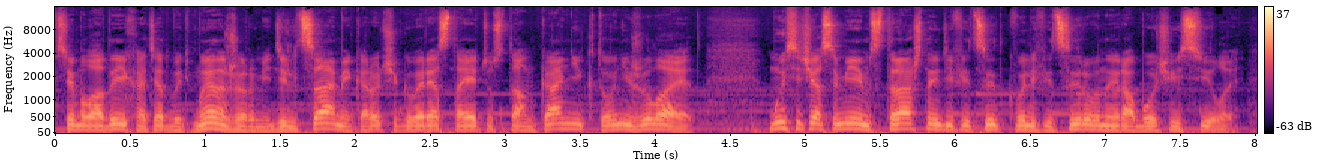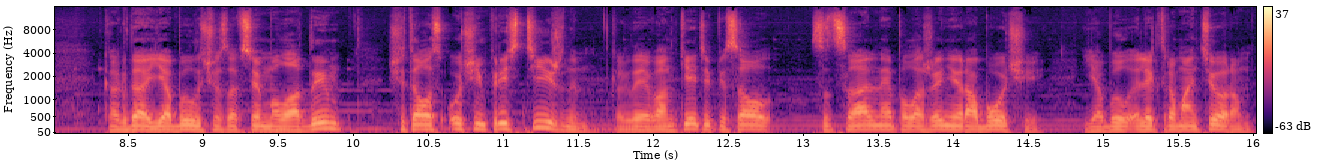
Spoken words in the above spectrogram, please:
Все молодые хотят быть менеджерами, дельцами, короче говоря, стоять у станка никто не желает. Мы сейчас имеем страшный дефицит квалифицированной рабочей силы. Когда я был еще совсем молодым, считалось очень престижным, когда я в анкете писал «социальное положение рабочий». Я был электромонтером,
